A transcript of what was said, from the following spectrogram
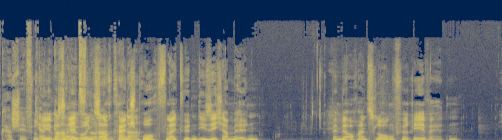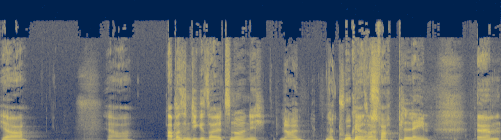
Kaschef. Rewe haben wir übrigens oder, noch keinen oder? Spruch. Vielleicht würden die sich ja melden, wenn wir auch einen Slogan für Rewe hätten. Ja. Ja. Aber sind die gesalzen oder nicht? Nein, Naturbelastung. Okay, also einfach plain. Ähm,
